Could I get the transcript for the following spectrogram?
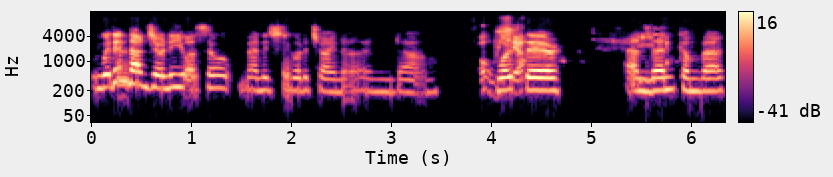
within that journey, you also managed to go to China and um, oh, work yeah. there, and yeah. then come back.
